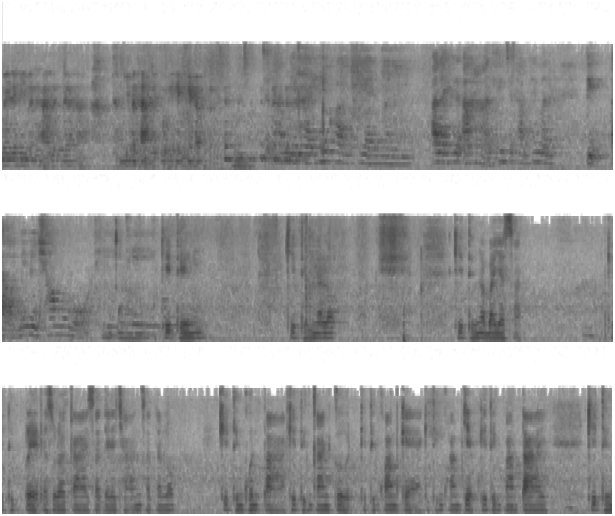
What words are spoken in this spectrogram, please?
ไม่ได้มีปัญหาเรื่องเนื้อหา มีปัญหาในตัวเองนะครับจะทำยังไงให้ความเพียรมันอะไรคืออาหารที่จะทำให้มันติดต่อไม่มีช่องโหว่ที่ที่คิดถึง คิดถึงนรก คิดถึงอบายสัตว์คิดถึงเปรตอสุรกาย สัตว์เดรัจฉาน สัตว์นรก คิดถึงคนป่า คิดถึงการเกิด คิดถึงความแก่ คิดถึงความเจ็บ คิดถึงความตาย คิดถึง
